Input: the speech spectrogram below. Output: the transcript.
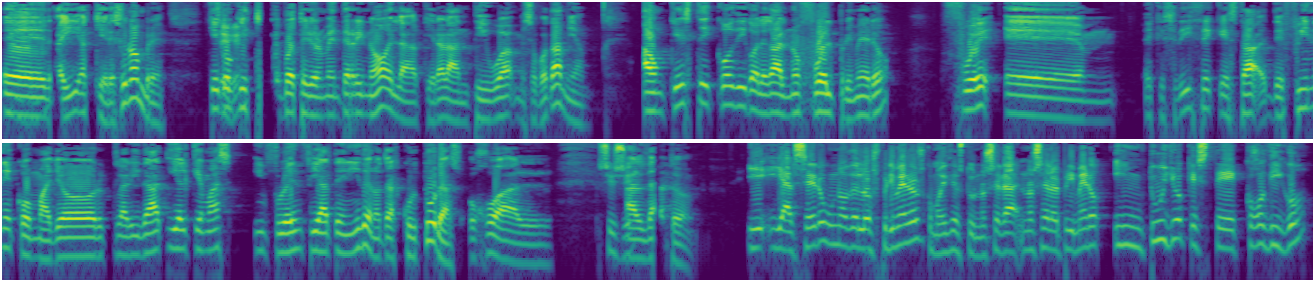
Eh, ahí adquiere su nombre, que Sí. conquistó y posteriormente reinó en la que era la antigua Mesopotamia. Aunque este código legal no fue el primero, fue eh, el que se dice que está define con mayor claridad y el que más influencia ha tenido en otras culturas. Ojo al, Sí, sí. al dato. Y, y al ser uno de los primeros, como dices tú, no será, no será el primero, intuyo que este código,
